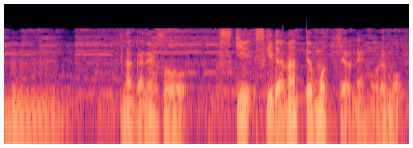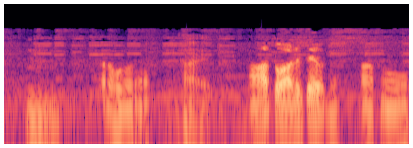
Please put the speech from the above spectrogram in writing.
うん。なんかね、そう、好き、好きだなって思っちゃうね、俺も。うん。なるほどね。はい。ああとあれだよね。あの、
